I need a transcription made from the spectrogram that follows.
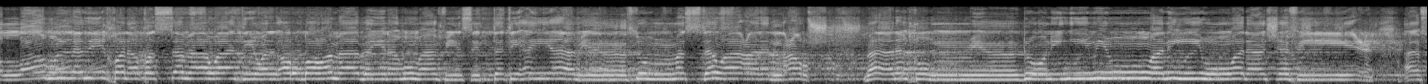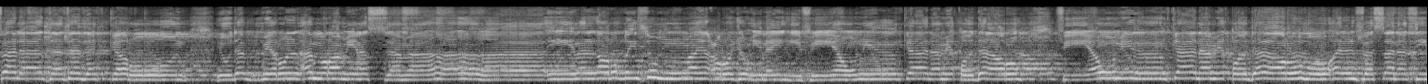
الله الذي خلق السماوات والأرض وما بينهما في ستة أيام ثم استوى على العرش. ما لكم من دونه من ولي ولا شفيع. أفلا تتذكرون؟ يدبر الأمر من السماء إلى الأرض ثم يعرج إليه في يوم كان مقداره في يوم كان مقداره ألف سنة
